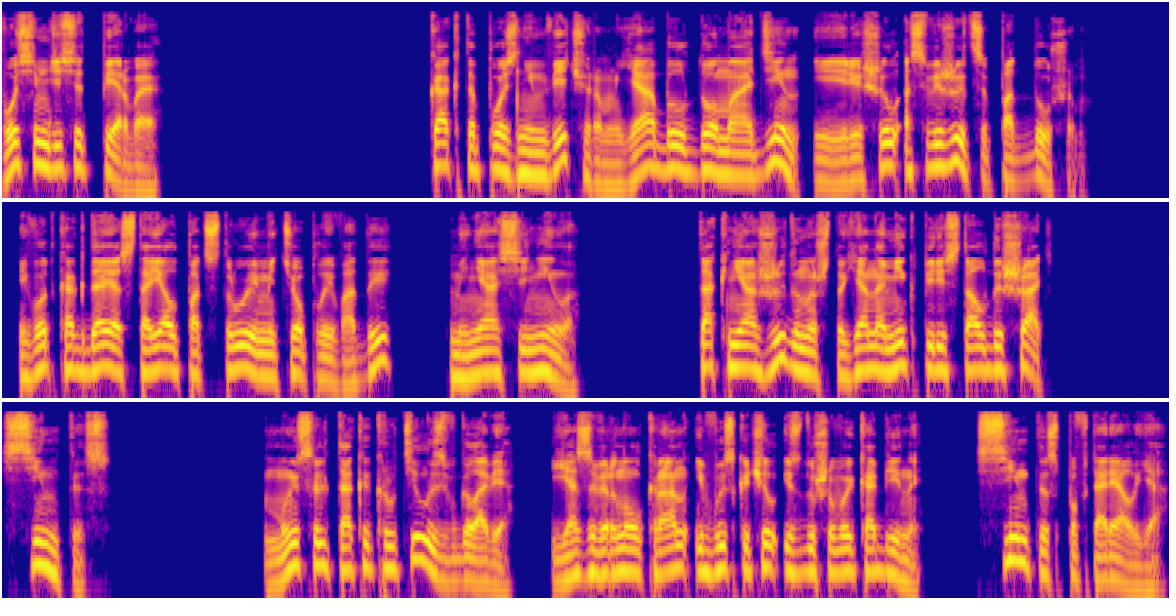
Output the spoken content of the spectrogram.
81. Как-то поздним вечером я был дома один и решил освежиться под душем. И вот когда я стоял под струями теплой воды, меня осенило. Так неожиданно, что я на миг перестал дышать. Синтез. Мысль так и крутилась в голове. Я завернул кран и выскочил из душевой кабины. «Синтез», — повторял я.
